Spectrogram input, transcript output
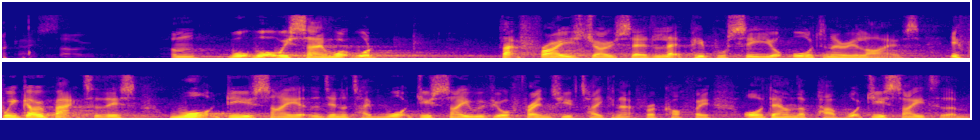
Okay, so um, what, what, are we saying? What, what, that phrase Joe said, let people see your ordinary lives. If we go back to this, what do you say at the dinner table? What do you say with your friends you've taken out for a coffee or down the pub? What do you say to them?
